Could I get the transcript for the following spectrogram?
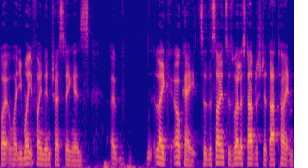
What what you might find interesting is, uh, like okay, so the science was well established at that time,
